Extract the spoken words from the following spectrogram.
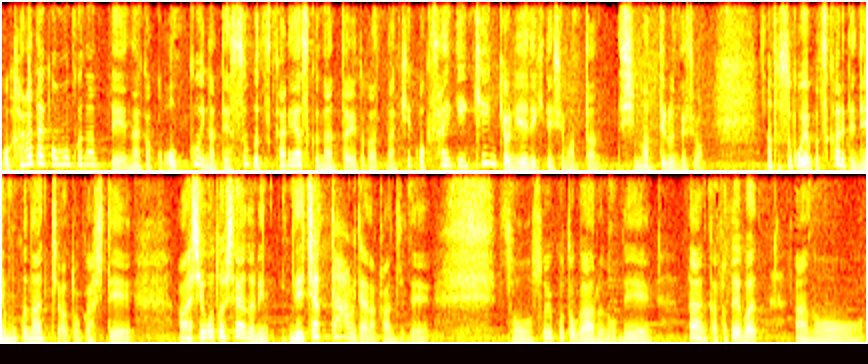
こう体が重くなってなんかこう億劫になってすぐ疲れやすくなったりとかってのは結構最近謙虚に出てきてしまったしまってるんですよ。あとすごいやっぱ疲れて眠くなっちゃうとかしてあ仕事したいのに寝ちゃったみたいな感じでそうそういうことがあるのでなんか例えばあの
